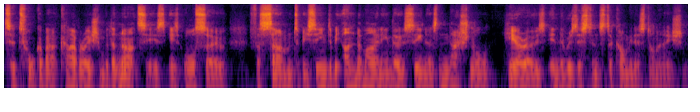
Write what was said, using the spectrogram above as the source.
to talk about collaboration with the Nazis is also, for some, to be seen to be undermining those seen as national heroes in the resistance to communist domination.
